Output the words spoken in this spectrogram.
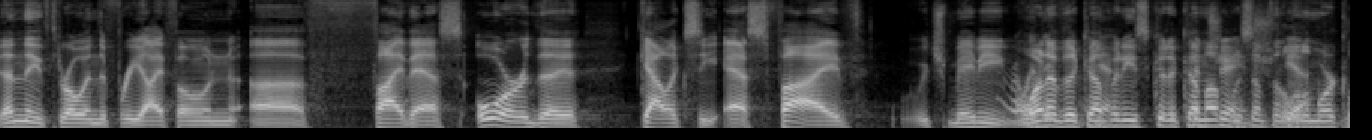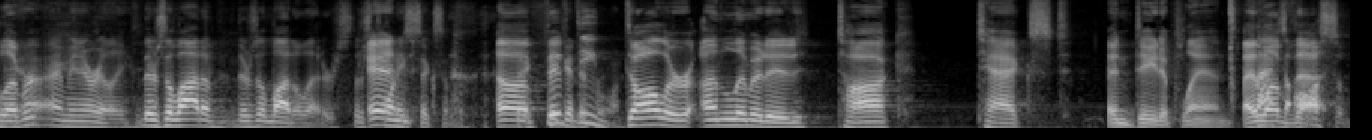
Then they throw in the free iPhone uh, 5S or the Galaxy S5, which maybe one they- of the yeah, companies could have come could up with change. something a little more clever. Yeah, I mean, really, there's a lot of there's a lot of letters. There's And, 26 of them. Uh, Pick- pick a Fifty dollar unlimited talk, text, and data plan. I That's love that. awesome.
